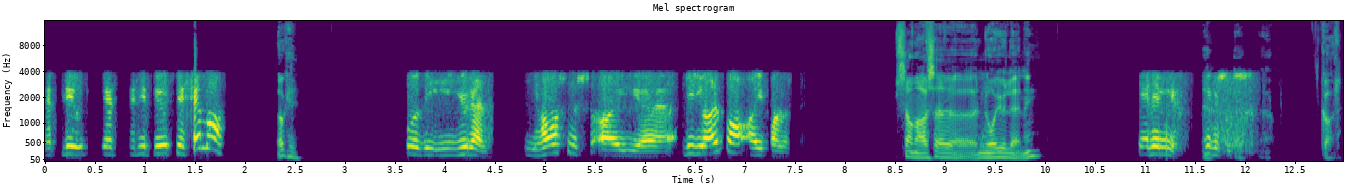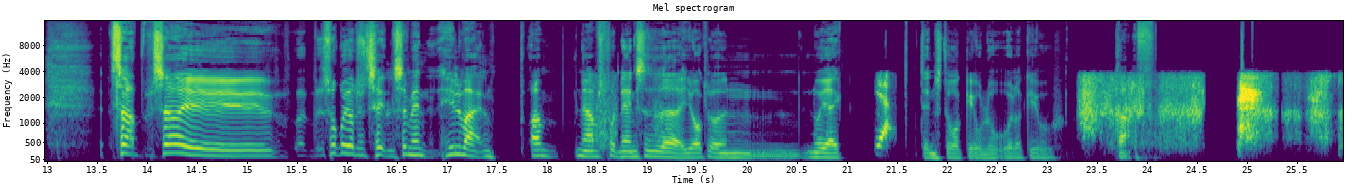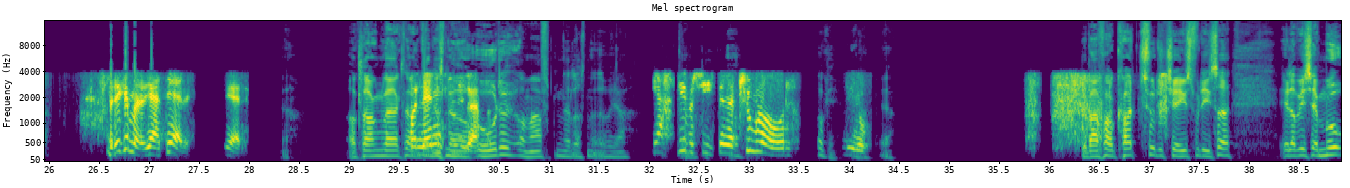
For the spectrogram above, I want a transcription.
det blev, det, det blev til fem år, Okay. boede vi i Jylland, i Horsens og i, øh, lidt i Aalborg og i Brønders. Som også er øh, Nordjylland, ikke? Ja, nemlig. Lige præcis. Godt. Så, så, øh, så ryger du til simpelthen hele vejen om nærmest på den anden side af jordkloden. Nu er jeg ikke Ja. den store geolog eller geograf. Men det kan man, ja, det er det. Det er det. Og klokken, hvad er klokken? den er sådan noget hvert 8 om aftenen eller sådan noget, ja. Ja, lige præcis. Den er 2008 Okay. lige nu. Ja. Det er bare for at cut to the chase, fordi så, eller hvis jeg må,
